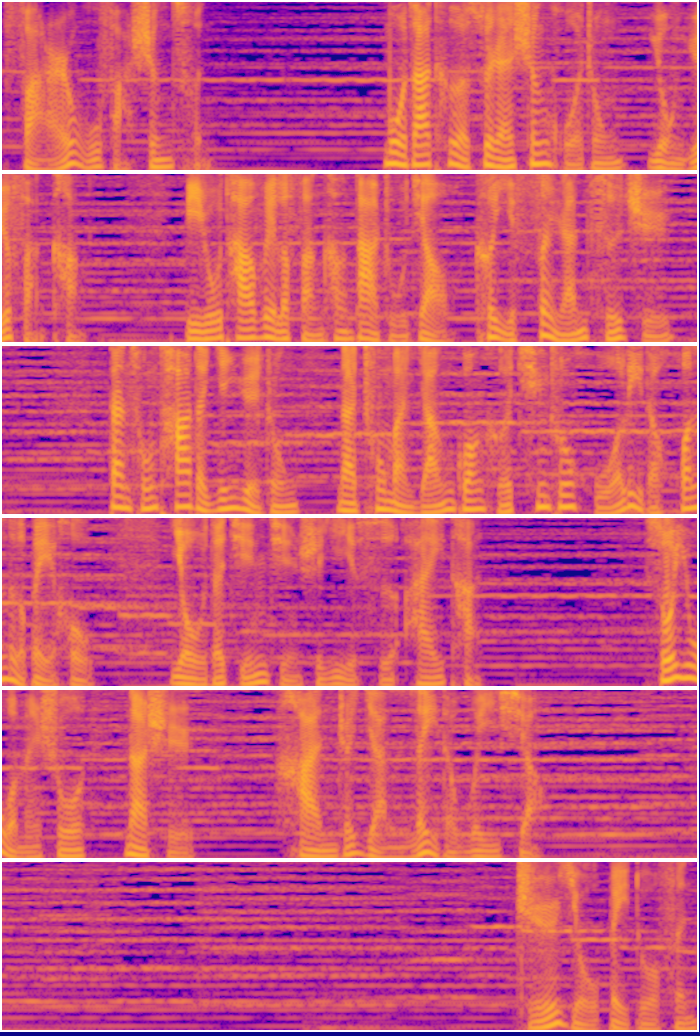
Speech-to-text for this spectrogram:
反而无法生存。莫扎特虽然生活中勇于反抗，比如他为了反抗大主教可以愤然辞职，但从他的音乐中。那充满阳光和青春活力的欢乐背后，有的仅仅是一丝哀叹。所以我们说那是含着眼泪的微笑。只有贝多芬，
